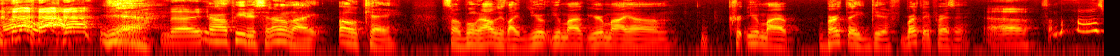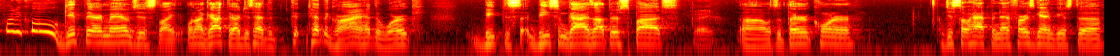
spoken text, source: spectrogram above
Oh, wow. yeah. Nice. Carl Peterson. I'm like, okay. So boom, I was just like, you're, you're my, you're my, um, cr- you're my birthday gift, birthday present. Oh, So I'm like, oh, that's pretty cool. Get there, man. It was just like when I got there, I just had to had to grind, had to work, beat the, beat some guys out their spots. right. Uh, was the third corner. just so happened that first game against the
